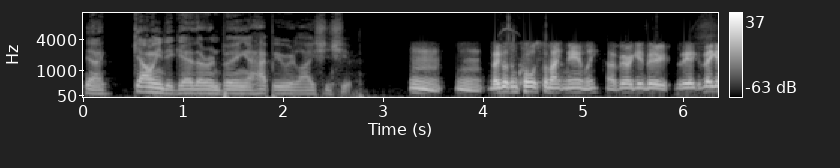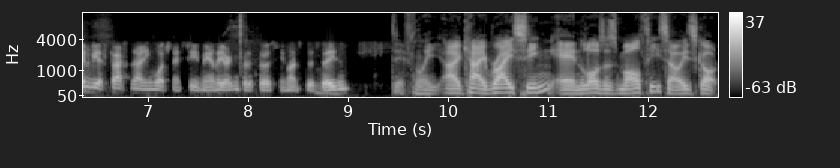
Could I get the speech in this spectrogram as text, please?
you know, going together and being a happy relationship. Mm, mm. They've got some calls to make Manly. Uh, very good. Very, they're, they're, going to be a fascinating watch next year, Manly, I reckon, for the first few months of the season. Definitely. Okay, racing and Loz's multi. So he's got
